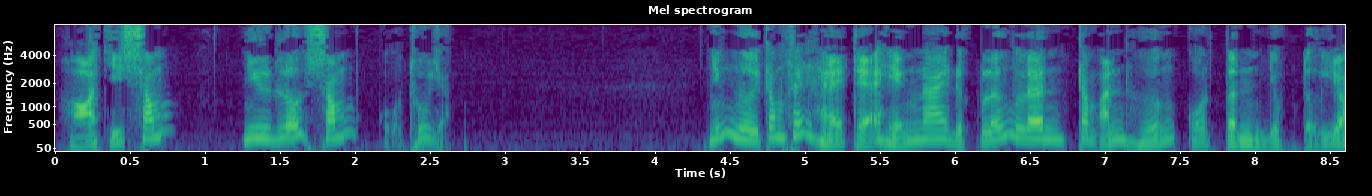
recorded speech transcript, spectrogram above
Họ chỉ sống như lối sống của thú vật. Những người trong thế hệ trẻ hiện nay được lớn lên trong ảnh hưởng của tình dục tự do.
